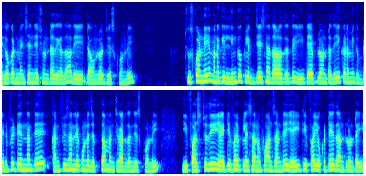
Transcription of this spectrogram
ఏదో ఒకటి మెన్షన్ చేసి ఉంటుంది కదా అది డౌన్లోడ్ చేసుకోండి. చూసుకోండి మనకి లింక్ క్లిక్ చేసిన తర్వాత అయితే ఈ టైప్లో ఉంటుంది. ఇక్కడ మీకు బెనిఫిట్ ఏంటంటే కన్ఫ్యూజన్ లేకుండా చెప్తా మంచిగా అర్థం చేసుకోండి. ఈ ఫస్ట్ది ఎయిటీ ఫైవ్ ప్లస్ అనుఫాన్స్ అంటే ఎయిటీ ఫైవ్ ఒకటే దాంట్లో ఉంటాయి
